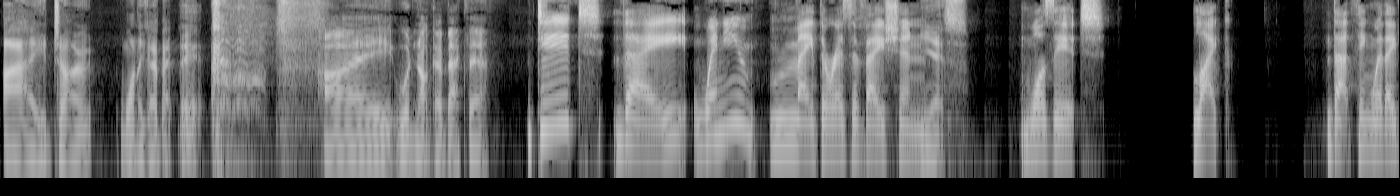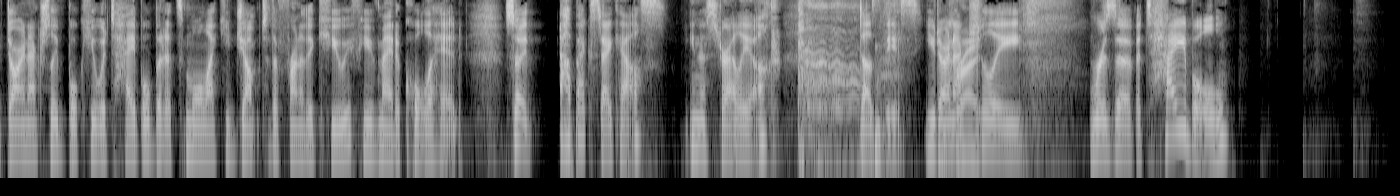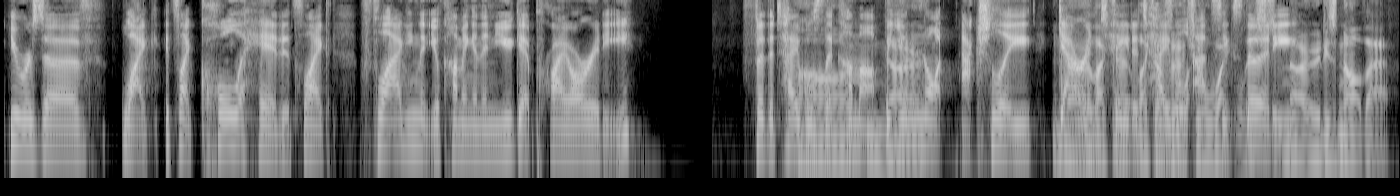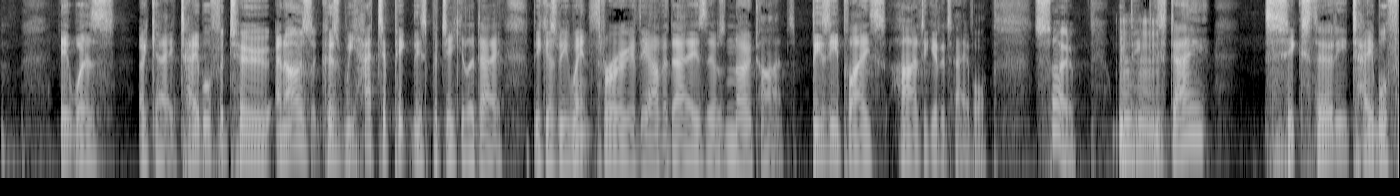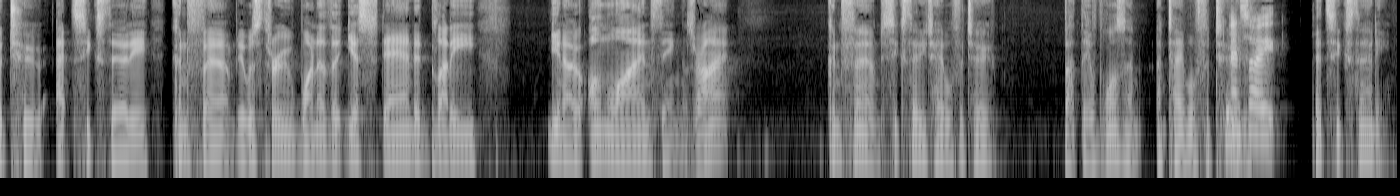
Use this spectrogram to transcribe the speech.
I don't want to go back there. I would not go back there. Did they, when you made the reservation, yes. was it like that thing where they don't actually book you a table, but it's more like you jump to the front of the queue if you've made a call ahead? So, Outback Steakhouse in Australia does this. You don't Great. actually reserve a table, you reserve like it's like call ahead. It's like flagging that you're coming, and then you get priority for the tables that Oh, come up, but you're not actually guaranteed a, table at six thirty. No, it is not that. It was okay, table for two, and I was because we had to pick this particular day because we went through the other days. There was no times, busy place, hard to get a table. So we Mm-hmm. picked this day. 6.30 table for two at 6.30 confirmed. It was through one of the your standard bloody you know online things right? Confirmed 6.30 table for two. But there wasn't a table for two And so at 6.30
